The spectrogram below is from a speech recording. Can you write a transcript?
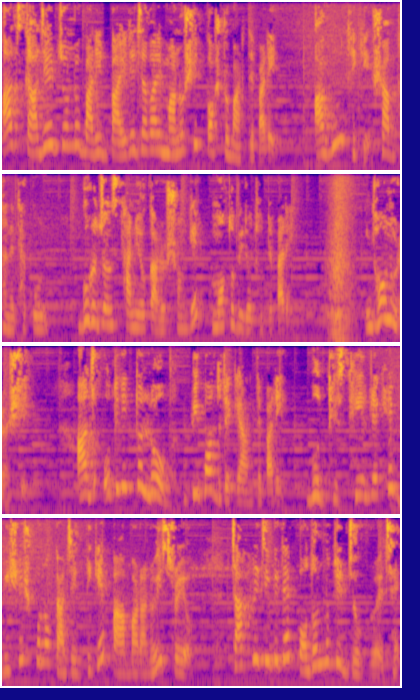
আজ কাজের জন্য বাড়ির বাইরে যাওয়ায় মানসিক কষ্ট বাড়তে পারে। আগুন থেকে সাবধানে থাকুন। গুরুজন স্থানীয় কারোর সঙ্গে মতবিরোধ হতে পারে। ধনুরাশি। আজ অতিরিক্ত লোভ বিপদ ডেকে আনতে পারে। বুদ্ধি স্থির রেখে বিশেষ কোনো কাজের দিকে পা বাড়ানোই শ্রেয়। চাকরিজীবীদের পদোন্নতির যোগ রয়েছে।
